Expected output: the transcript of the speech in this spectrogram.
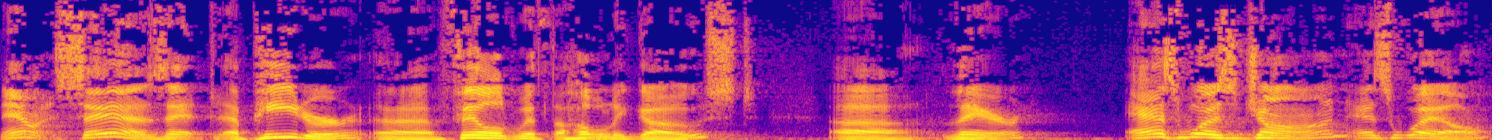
Now it says that uh, Peter, uh, filled with the Holy Ghost, there, as was John as well,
